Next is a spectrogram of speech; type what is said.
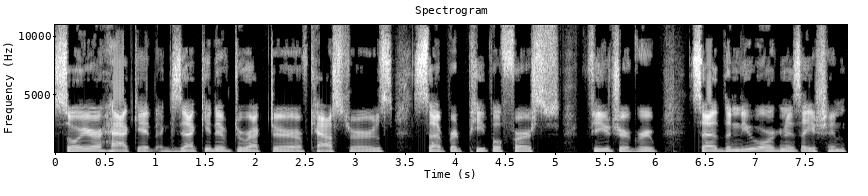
Sawyer Hackett, executive director of Castro's separate People First Future Group, said the new organization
